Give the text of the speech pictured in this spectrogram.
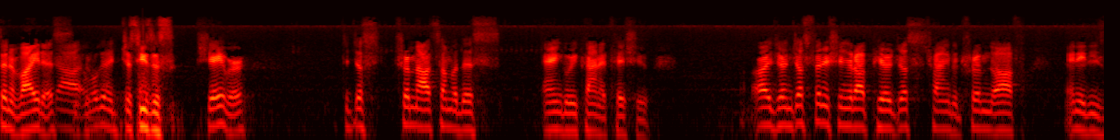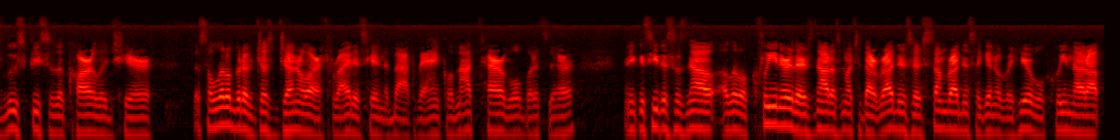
synovitis. Uh, and we're going to just use this shaver to just trim out some of this angry kind of tissue. All right, Jen, just finishing it up here, just trying to trim off any of these loose pieces of cartilage here. Just a little bit of just general arthritis here in the back of the ankle. Not terrible, but it's there. And you can see this is now a little cleaner. There's not as much of that redness. There's some redness again over here. We'll clean that up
